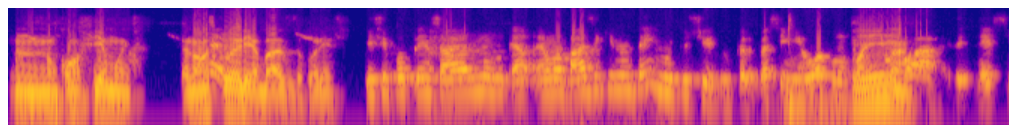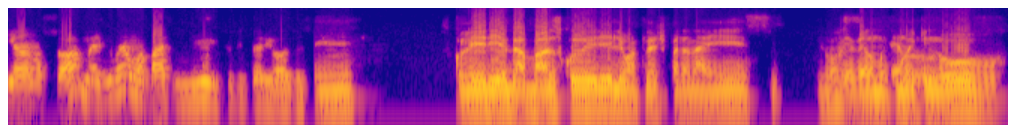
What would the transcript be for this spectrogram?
Não, não confia muito. Eu não É. escolheria a base do Corinthians. E se for pensar, não- é é uma base que não tem muitos títulos. Pelo- Assim, eu acompanho Sim, a- nesse ano só, mas não é uma base muito vitoriosa. Assim. Sim. Escolheria da base, escolheria ali um Atlético Paranaense, Nossa, revela muito é moleque louco. novo.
